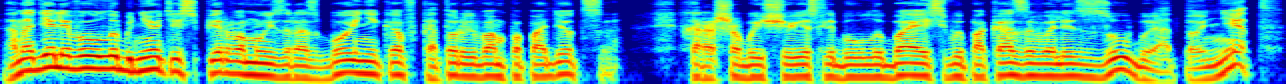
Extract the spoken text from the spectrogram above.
А на деле вы улыбнетесь первому из разбойников, который вам попадется. Хорошо бы еще, если бы, улыбаясь, вы показывали зубы, а то нет.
